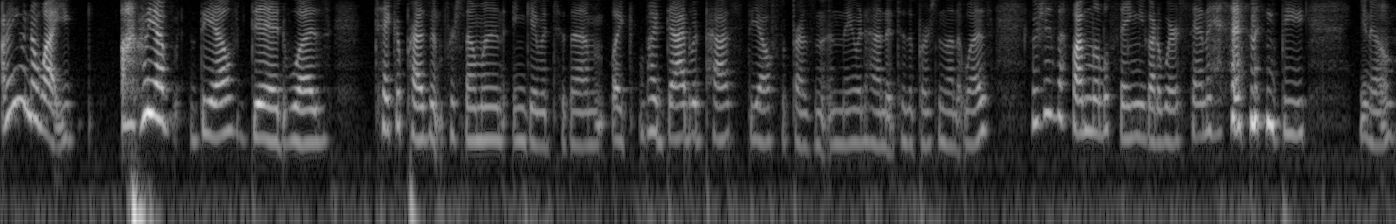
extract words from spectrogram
I don't even know why you all the elf, the elf did was take a present for someone and give it to them. Like my dad would pass the elf the present and they would hand it to the person that it was. It was just a fun little thing. You got to wear Santa hat and be, you know,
